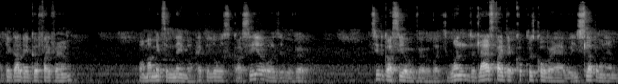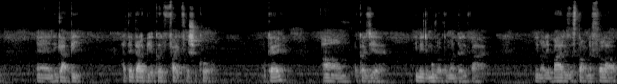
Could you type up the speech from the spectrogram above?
I think that'll be a good fight for him. Or am I mixing the name up? Hector Luis Garcia or is it Rivera? It's either Garcia or Rivera, but one the last fight that Chris Colbert had where he slept on him and he got beat. I think that'll be a good fight for Shakur. Okay? Um, because yeah, he need to move up to 135. You know, their bodies are starting to fill out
